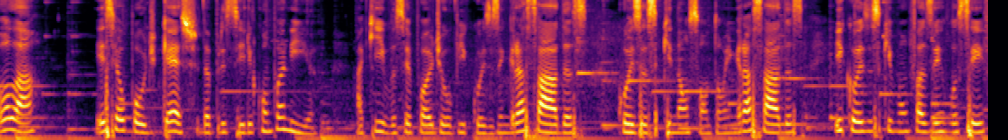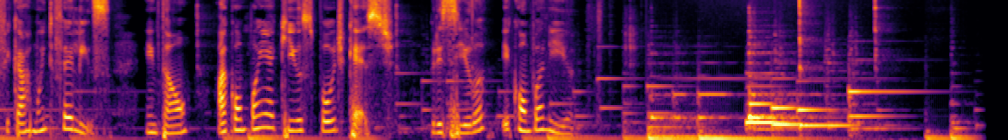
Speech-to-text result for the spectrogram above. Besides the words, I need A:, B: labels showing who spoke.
A: Olá, esse é o podcast da Priscila e Companhia. Aqui você pode ouvir coisas engraçadas, coisas que não são tão engraçadas e coisas que vão fazer você ficar muito feliz. Então, acompanhe aqui os podcasts Priscila e Companhia.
